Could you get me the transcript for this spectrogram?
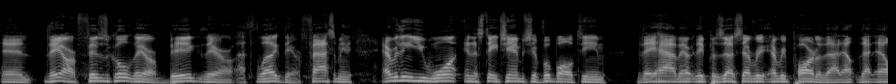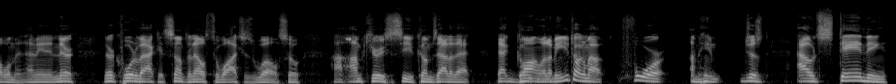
and they are physical, they are big, they are athletic, they are fast. I mean, everything you want in a state championship football team, they have. They possess every every part of that that element. I mean, and their their quarterback is something else to watch as well. So I'm curious to see who comes out of that that gauntlet. I mean, you're talking about four. I mean, just outstanding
